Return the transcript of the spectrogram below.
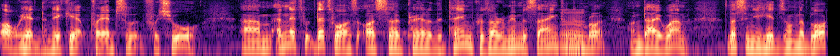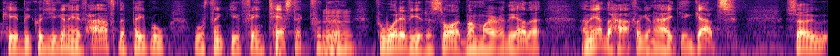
Oh, we had the neck out for absolute for sure. Um, and that's, that's why I was, I was, so proud of the team because I remember saying to mm. them right on day one, listen, your head's on the block here because you're going to have half the people will think you're fantastic for doing mm. for whatever you decide one way or the other, and the other half are going to hate your guts. So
